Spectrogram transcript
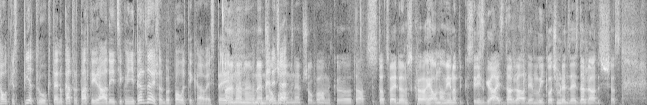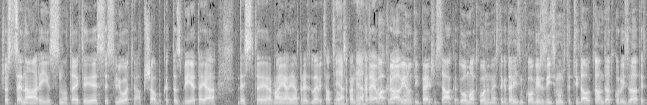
kaut kas pietrūka. Te nu katra partija rādīja, cik viņi pieredzējuši varbūt politikā vai spēja. Nē, nē, nē neapšaubāmi, neapšaubāmi, ka tāds, tāds veidojums, kā jaunā vienotība, kas ir izgājis dažādiem līkločiem, redzējis dažādas šos šos scenārijus noteikti es, es ļoti apšaubu, ka tas bija tajā 10. maijā, ja prezidents Levits atsauca, ka tajā vakarā vienotība pēkšņi sāka domāt, ko nu mēs tagad darīsim, ko virzīsim, mums te cik daudz kandidātu, kuru izvēlēties.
